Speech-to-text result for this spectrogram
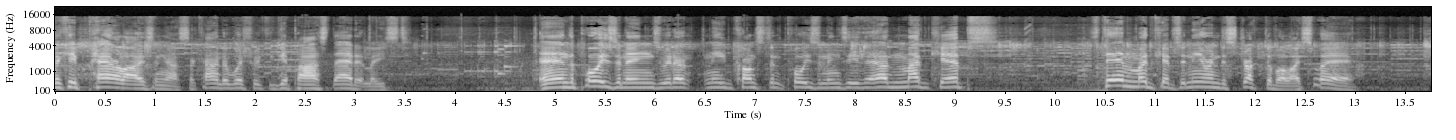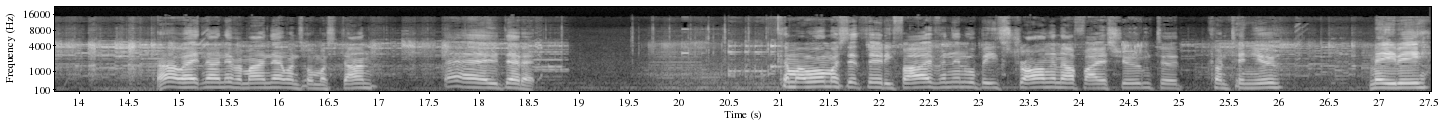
they keep paralyzing us. I kind of wish we could get past that at least. And the poisonings, we don't need constant poisonings either. And mudkips. Damn mudkips are near indestructible, I swear. Oh wait, no, never mind. That one's almost done. Hey, you did it. Come on, we're almost at 35, and then we'll be strong enough, I assume, to continue. Maybe.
